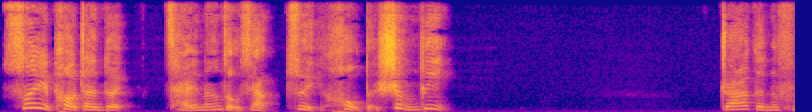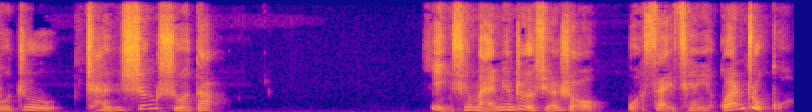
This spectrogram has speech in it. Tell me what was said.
所以炮战队才能走向最后的胜利。Dragon 的辅助沉声说道：“隐姓埋名这个选手，我赛前也关注过，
